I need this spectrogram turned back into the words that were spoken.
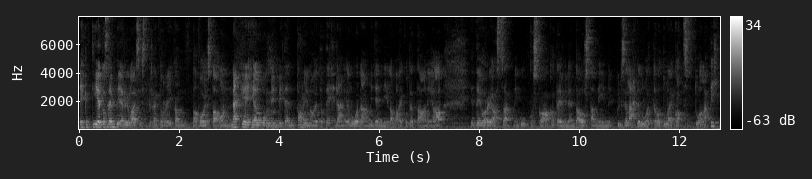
ehkä tietoisempi erilaisista retoriikan tavoista, on, näkee helpommin, Mm. miten tarinoita tehdään ja luodaan, miten niillä vaikutetaan. Ja, ja teoriassa, niin kuin, koska akateeminen tausta, niin kyllä se lähdeluettelo tulee katsottua läpi.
